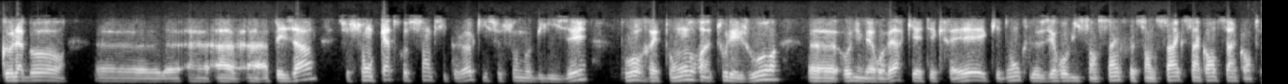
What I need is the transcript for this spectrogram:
collaborent à, APESA, ce sont 400 psychologues qui se sont mobilisés pour répondre tous les jours au numéro vert qui a été créé, qui est donc le 0805 65 50 50.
